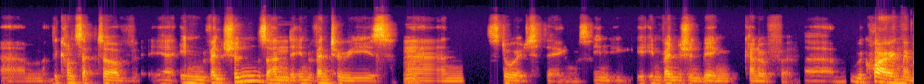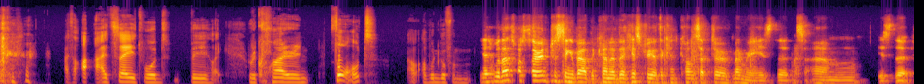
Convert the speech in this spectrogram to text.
um, the concept of uh, inventions and inventories Mm. and storage things. In, i- invention being kind of um, requiring memory. I th- I- I'd say it would be like requiring thought. I, I wouldn't go from Yes, well, that's what's so interesting about the kind of the history of the concept of memory is that um, is that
